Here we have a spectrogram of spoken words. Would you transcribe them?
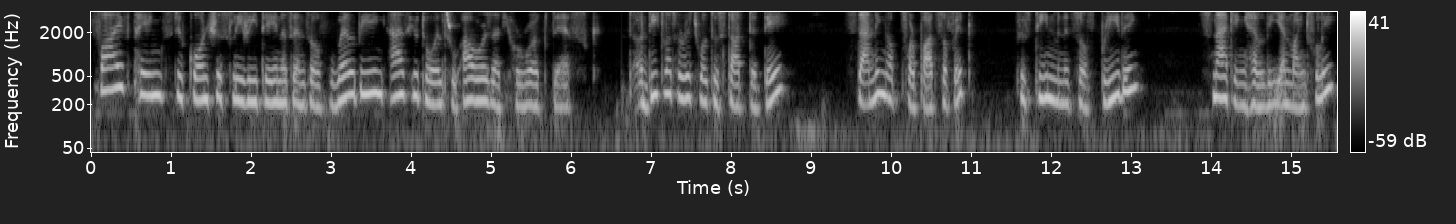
Five things to consciously retain a sense of well being as you toil through hours at your work desk. A declutter ritual to start the day, standing up for parts of it, 15 minutes of breathing, snacking healthy and mindfully,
